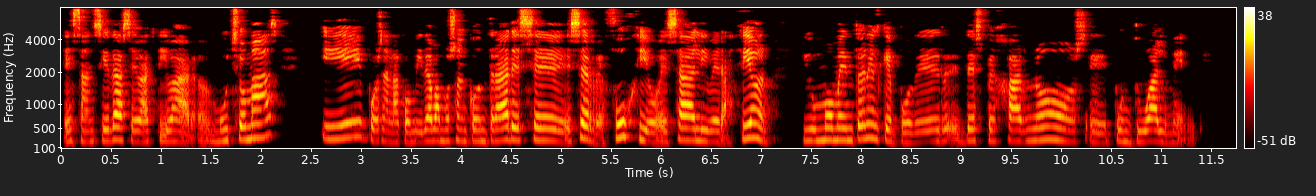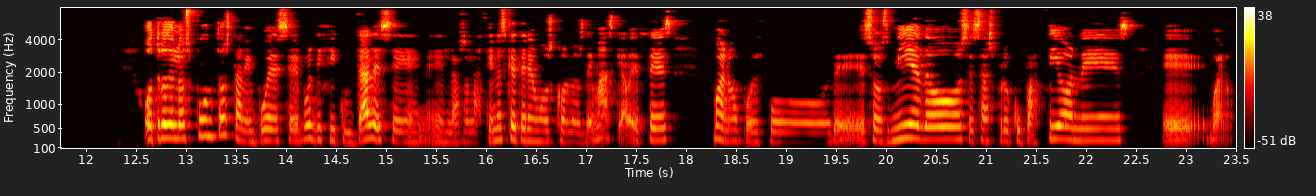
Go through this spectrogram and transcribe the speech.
esa ansiedad se va a activar mucho más y pues en la comida vamos a encontrar ese, ese refugio, esa liberación y un momento en el que poder despejarnos eh, puntualmente. Otro de los puntos también puede ser pues, dificultades en, en, las relaciones que tenemos con los demás, que a veces, bueno, pues por esos miedos, esas preocupaciones, eh, bueno,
